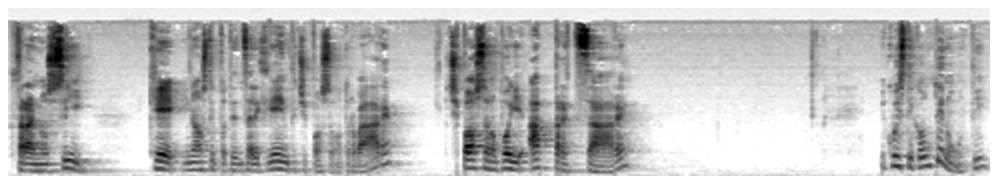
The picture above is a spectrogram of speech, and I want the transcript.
faranno sì che i nostri potenziali clienti ci possano trovare, ci possano poi apprezzare e questi contenuti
